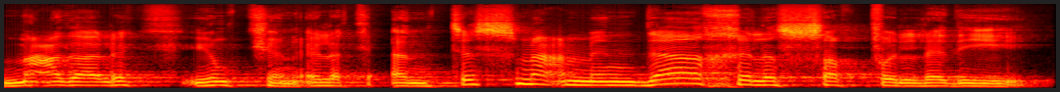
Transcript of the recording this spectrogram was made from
مع ذلك يمكن لك أن تسمع من داخل الصف الذي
